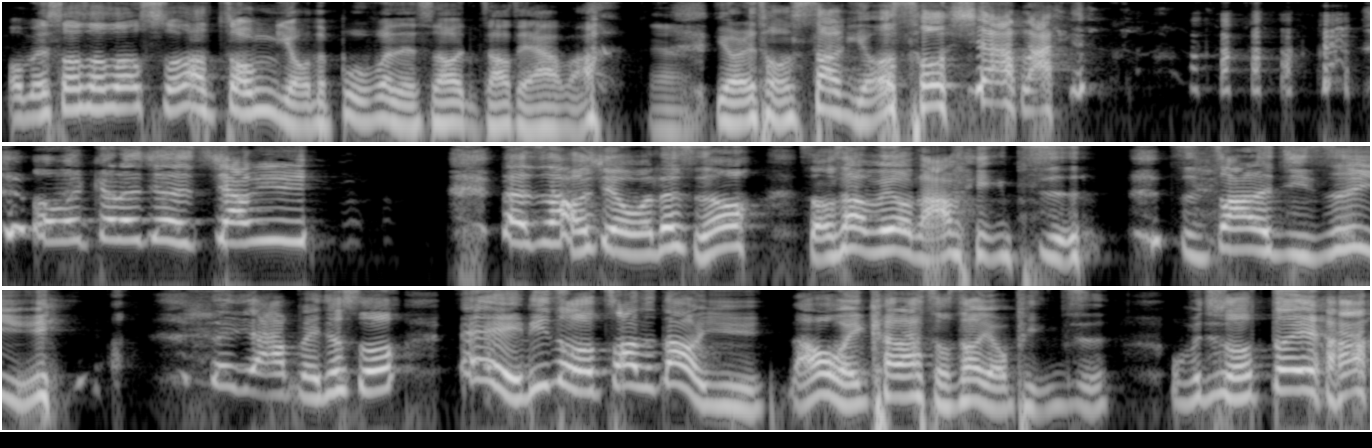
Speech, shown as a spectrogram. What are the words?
我们收收收收到中游的部分的时候，你知道怎样吗？有人从上游收下来，我们跟人就很相遇。但是好险，我那时候手上没有拿瓶子，只抓了几只鱼。那个阿北就说：“哎、你怎么抓得到鱼？”然后我一看他手上有瓶子，我们就说：“对啊，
